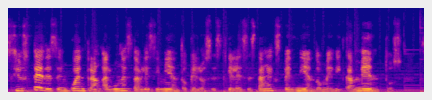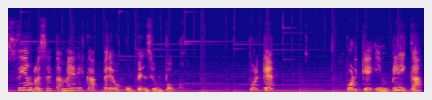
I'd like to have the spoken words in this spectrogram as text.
Si ustedes encuentran algún establecimiento que, los, que les están expendiendo medicamentos sin receta médica, preocúpense un poco. ¿Por qué? Porque implica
